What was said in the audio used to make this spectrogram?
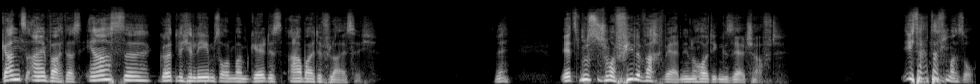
Ganz einfach, das erste göttliche Lebensordnung beim Geld ist, arbeite fleißig. Ne? Jetzt müssten schon mal viele wach werden in der heutigen Gesellschaft. Ich sag das mal so.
